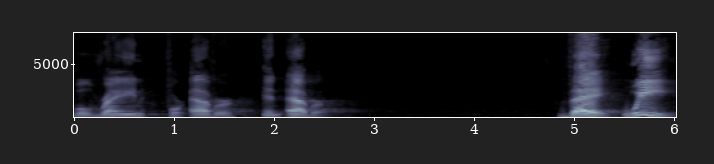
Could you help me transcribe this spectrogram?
will reign forever and ever. They, we,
